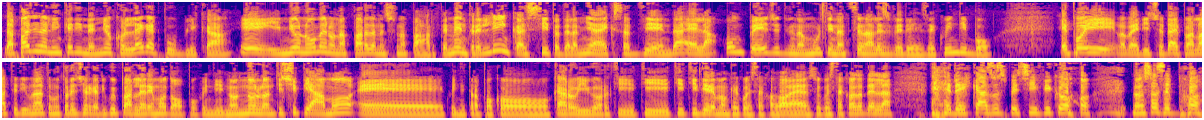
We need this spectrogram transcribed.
La pagina LinkedIn del mio collega è pubblica e il mio nome non appare da nessuna parte, mentre il link al sito della mia ex azienda è la homepage di una multinazionale svedese, quindi boh. E poi, vabbè, dice, dai, parlate di un altro motore di ricerca di cui parleremo dopo, quindi non, non lo anticipiamo, e quindi tra poco, caro Igor, ti, ti, ti, ti diremo anche questa cosa. Vabbè, su questa cosa della, del caso specifico, non so se può,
